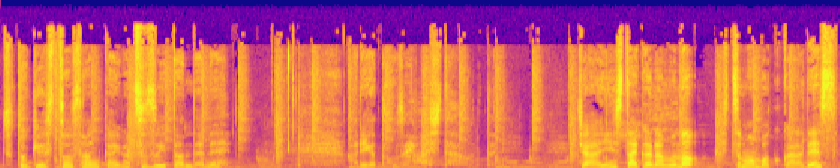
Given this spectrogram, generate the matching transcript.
ちょっとゲスト3回が続いたんだよね。ありがとうございました。本当に。じゃあインスタグラムの質問箱からです。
